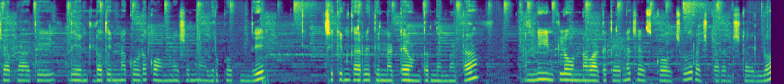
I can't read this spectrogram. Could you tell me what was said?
చపాతీ దేంట్లో తిన్నా కూడా కాంబినేషన్ అదిరిపోతుంది. చికెన్ కర్రీ తిన్నట్టే ఉంటుందన్నమాట. అన్నీ ఇంట్లో ఉన్న వాటికైనా చేసుకోవచ్చు రెస్టారెంట్ స్టైల్లో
